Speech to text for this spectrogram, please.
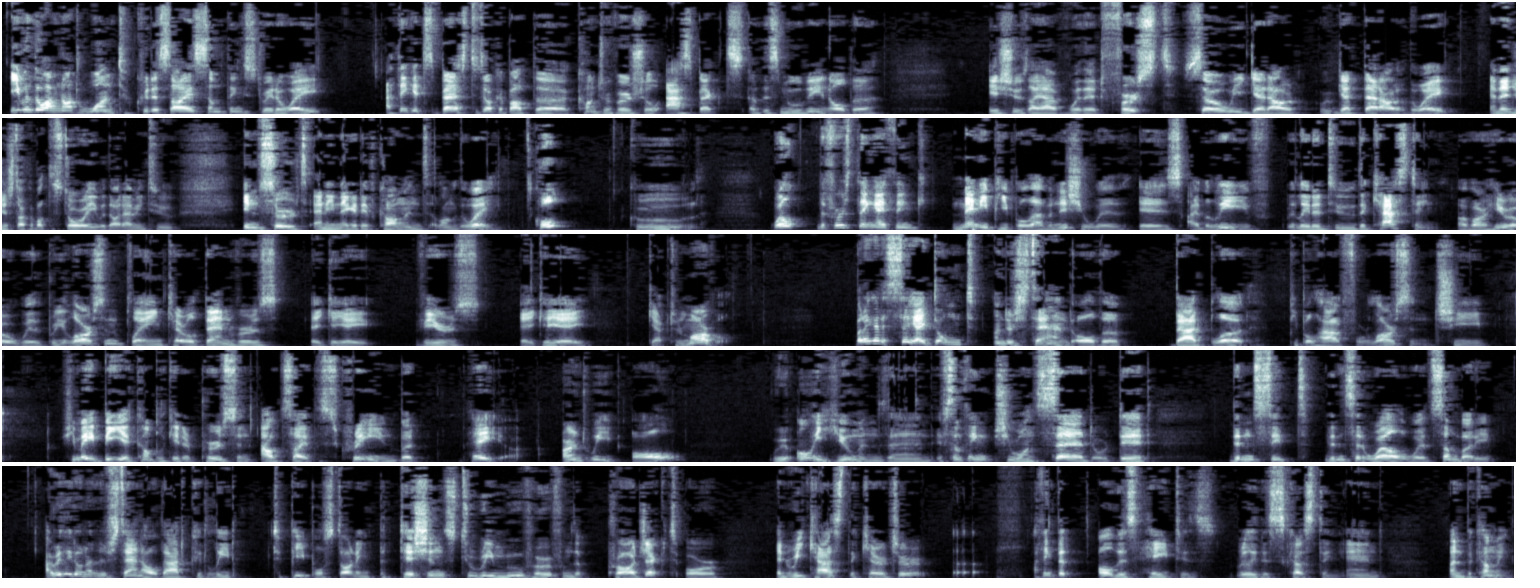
Even though I'm not one to criticize something straight away, I think it's best to talk about the controversial aspects of this movie and all the issues I have with it first, so we get out we get that out of the way, and then just talk about the story without having to insert any negative comment along the way. Cool? Cool. Well, the first thing I think many people have an issue with is, I believe, related to the casting of our hero with Brie Larson playing Carol Danvers, aka Vers, aka Captain Marvel. But I gotta say, I don't understand all the bad blood people have for Larson. She she may be a complicated person outside the screen, but hey, aren't we all? We're only humans, and if something she once said or did didn't sit didn't sit well with somebody, I really don't understand how that could lead to people starting petitions to remove her from the project or and recast the character. Uh, I think that all this hate is really disgusting and unbecoming.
